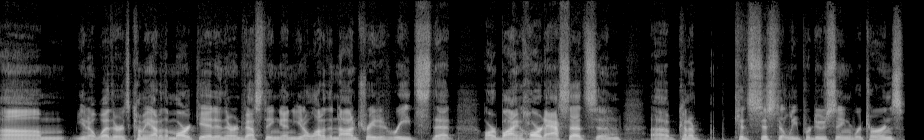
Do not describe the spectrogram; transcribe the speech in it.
Um, you know whether it's coming out of the market and they're investing in you know a lot of the non-traded REITs that are buying hard assets and uh, kind of consistently producing returns.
